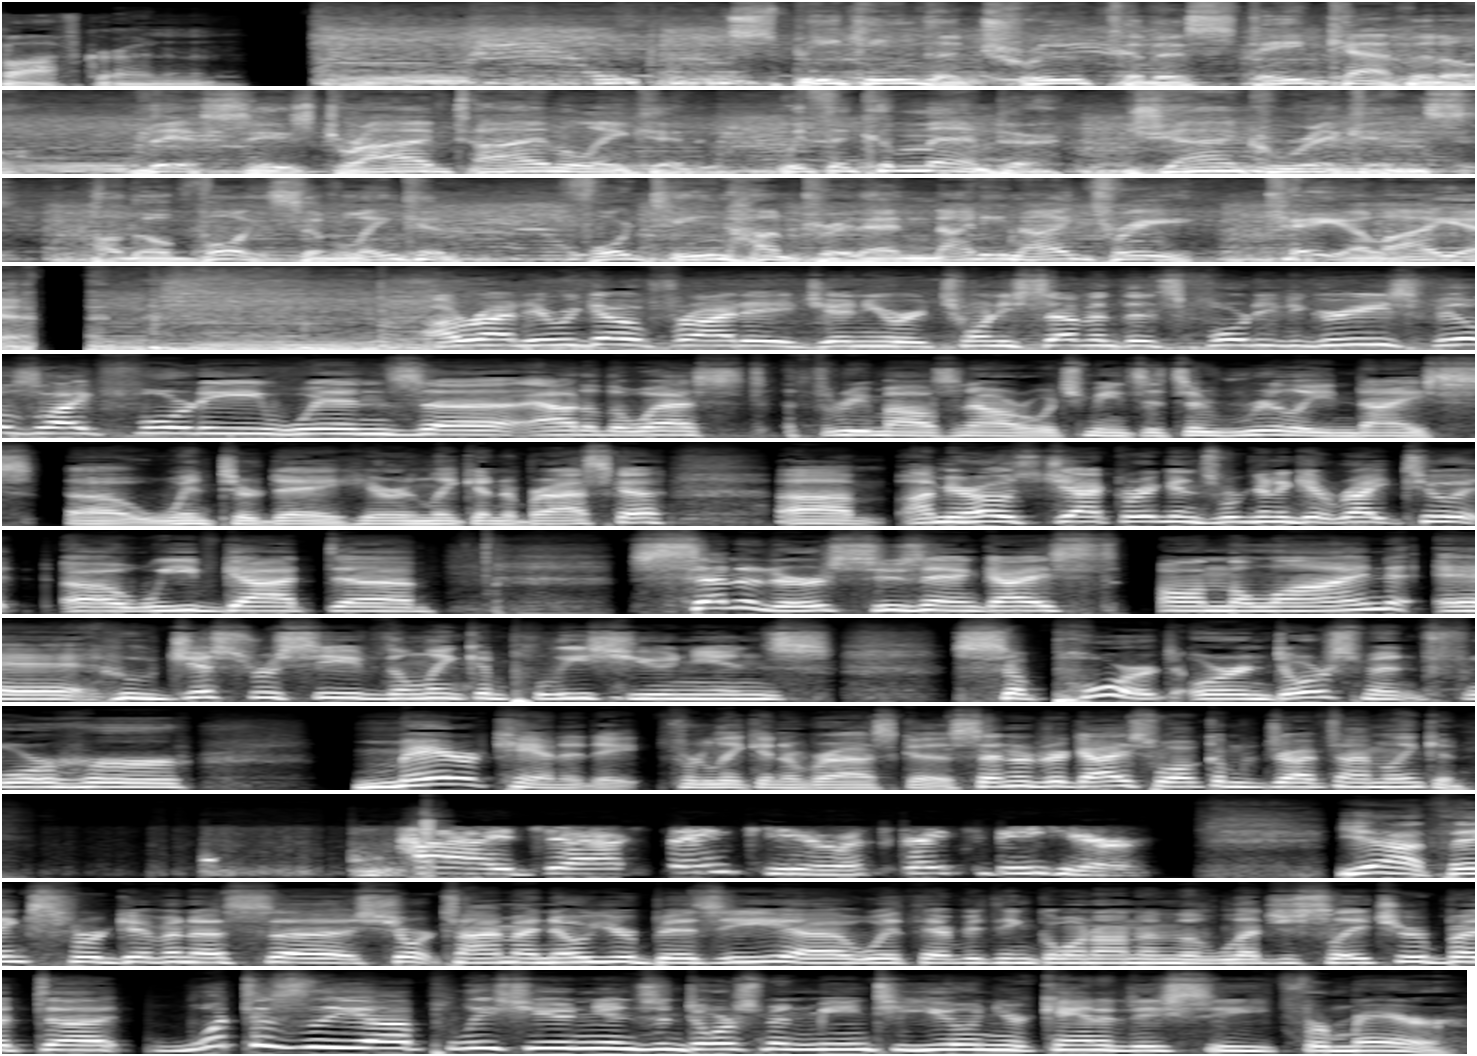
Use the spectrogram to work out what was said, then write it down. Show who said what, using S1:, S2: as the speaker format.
S1: Lofgren.
S2: Speaking the truth to the state capitol. This is Drive Time Lincoln with the commander, Jack Riggins, on the voice of Lincoln, 1499.3 KLIN.
S3: All right, here we go. Friday, January 27th. It's 40 degrees. Feels like 40. Winds uh, out of the west, three miles an hour, which means it's a really nice uh, winter day here in Lincoln, Nebraska. Um, I'm your host, Jack Riggins. We're going to get right to it. Uh, we've got uh, Senator Suzanne Geist on the line, uh, who just received the Lincoln Police Union's support or endorsement for her mayor candidate for Lincoln, Nebraska. Senator Geist, welcome to Drive Time Lincoln.
S4: Hi, Jack. Thank you. It's great to be here.
S3: Yeah, thanks for giving us a short time. I know you're busy uh, with everything going on in the legislature, but uh, what does the uh, police union's endorsement mean to you and your candidacy for mayor?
